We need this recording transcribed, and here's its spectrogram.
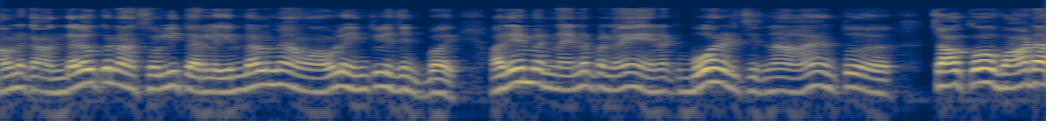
அவனுக்கு அந்த அளவுக்கு நான் சொல்லி தரல. இருந்தாலுமே அவன் அவ்வளோ இன்டெலிஜென்ட் பாய் அதே மாதிரி நான் என்ன பண்ணுவேன் எனக்கு போர் அடிச்சதுன்னா சாக்கோ வாடா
